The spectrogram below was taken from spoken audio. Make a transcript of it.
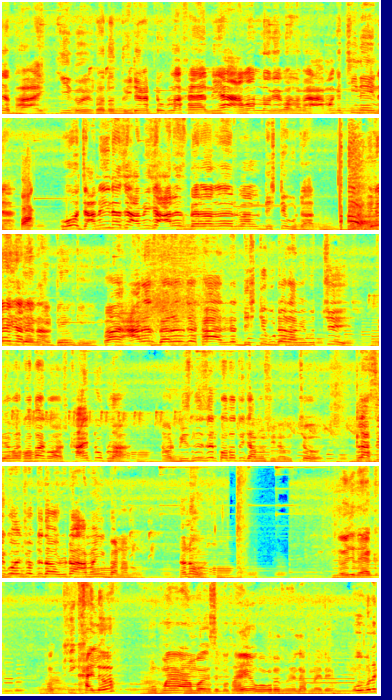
এ ভাই কি করিস কত দুই টাকার টুকলা খায়া নিয়ে আমার লগে কথা কয় আমাকে চিনেই না। ও জানেই না যে আমি যে আর এস ব্যারেলের ডিস্ট্রিবিউটার এটাই জানে না। ভাই আর এস ব্যারেল যে খাস এটা ডিস্ট্রিবিউটার আমি বুঝছিস? তুই আবার কথা কস খাই টোপলা। আমার বিজনেসের কথা তুই জানোসই না বুঝছ ক্লাসিক ওয়াইন শপ যে দাও ওটা আমি বানানো। জানো ওই যে দেখ কি খাইলো? মুখ মারা আরম্ভ হয়ে গেছে কথা। এই ও কথা ধরে লাভ নাই রে। ও বলে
